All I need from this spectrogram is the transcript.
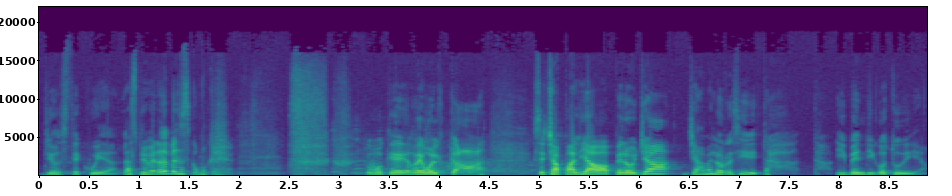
Dios te cuida. Las primeras veces como que, como que revolcaba, se chapaleaba, pero ya, ya me lo recibí, y bendigo tu día.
